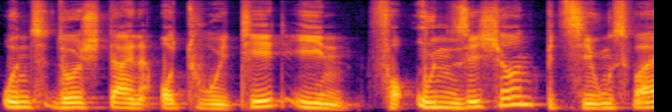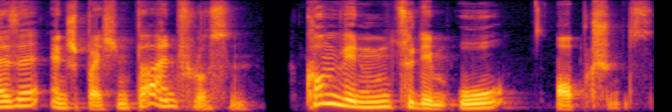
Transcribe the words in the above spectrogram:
und durch deine Autorität ihn verunsichern bzw. entsprechend beeinflussen. Kommen wir nun zu dem O Options.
